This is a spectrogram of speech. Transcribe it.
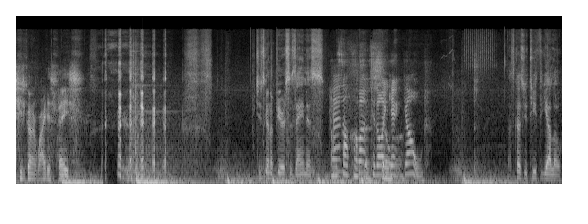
she's gonna ride his face. She's gonna pierce his anus. How the fuck off fuck with did I get gold? That's because your teeth are yellow.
